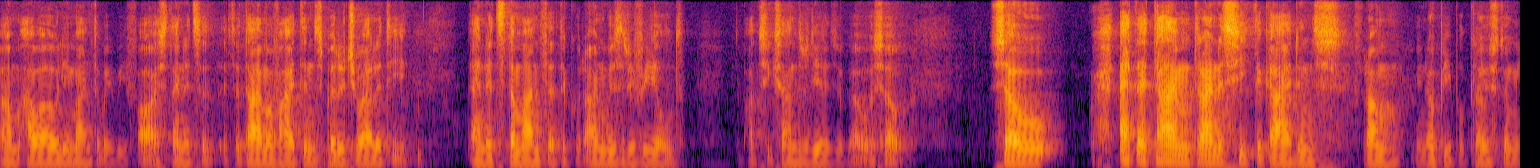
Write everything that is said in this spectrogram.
um, our holy month where we fast, and it's a it's a time of heightened spirituality, and it's the month that the Quran was revealed about 600 years ago or so. So, at that time, trying to seek the guidance from you know people close to me,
